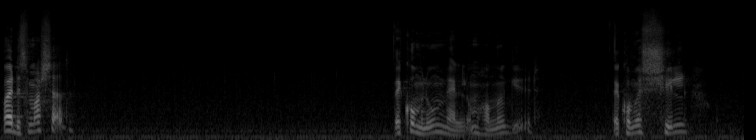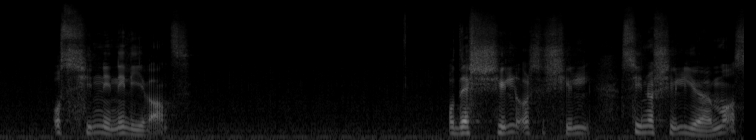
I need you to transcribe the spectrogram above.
Hva er det som har skjedd? Det kommer noe mellom han og Gud. Det kommer skyld og synd inn i livet hans. Og det skyld og skyld, synd og skyld gjør med oss,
